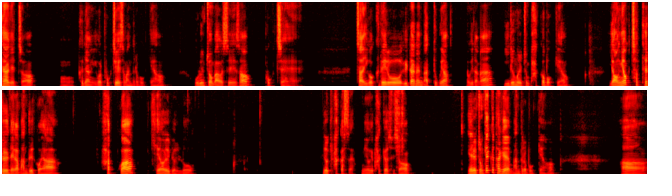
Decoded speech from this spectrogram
해야겠죠. 어, 그냥 이걸 복제해서 만들어 볼게요. 오른쪽 마우스에서 복제. 자, 이거 그대로 일단은 놔두고요. 여기다가 이름을 좀 바꿔 볼게요. 영역 차트를 내가 만들 거야. 학과 계열별로. 이렇게 바꿨어요. 여기 바뀌어주죠. 얘를 좀 깨끗하게 만들어 볼게요. 아,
